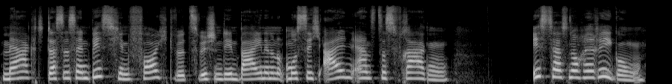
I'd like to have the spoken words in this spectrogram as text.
merkt, dass es ein bisschen feucht wird zwischen den Beinen und muss sich allen Ernstes fragen, ist das noch Erregung?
